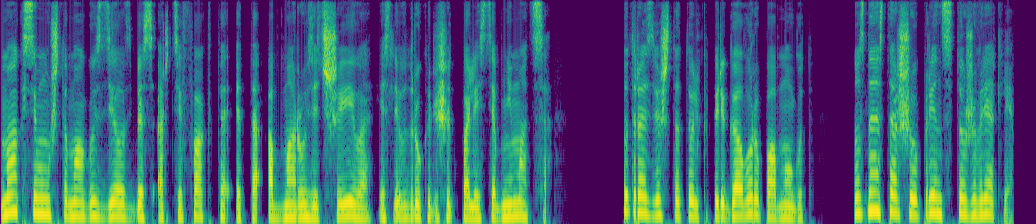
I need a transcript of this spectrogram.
Максимум, что могу сделать без артефакта, это обморозить Шиева, если вдруг решит полезть обниматься. Тут разве что только переговоры помогут. Но, зная старшего принца, тоже вряд ли.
